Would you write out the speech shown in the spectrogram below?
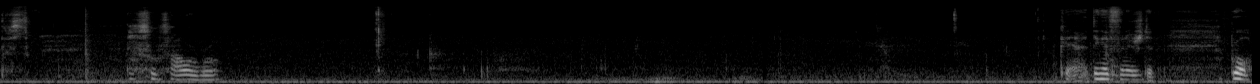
This, that's so sour, bro. Okay, I think I finished it. Bro,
